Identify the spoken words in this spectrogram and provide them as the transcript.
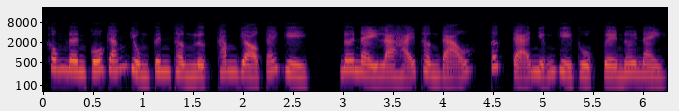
Không nên cố gắng dùng tinh thần lực thăm dò cái gì, nơi này là hải thần đảo, tất cả những gì thuộc về nơi này,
